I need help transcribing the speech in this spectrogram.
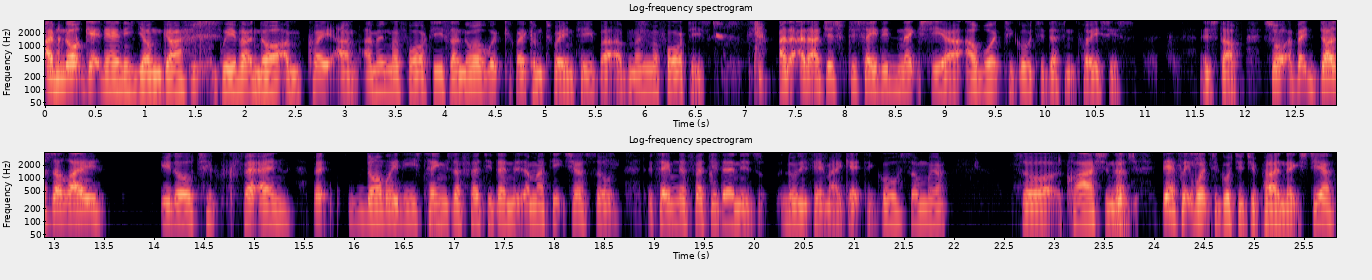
I'm not getting any younger. Believe it or not, I'm quite. I'm, I'm in my forties. I know I look like I'm 20, but I'm in my forties, and and I just decided next year I want to go to different places and stuff. So if it does allow, you know, to fit in, but normally these times are fitted in. I'm a teacher, so the time they're fitted in is the only time I get to go somewhere. So clash and definitely want to go to Japan next year,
